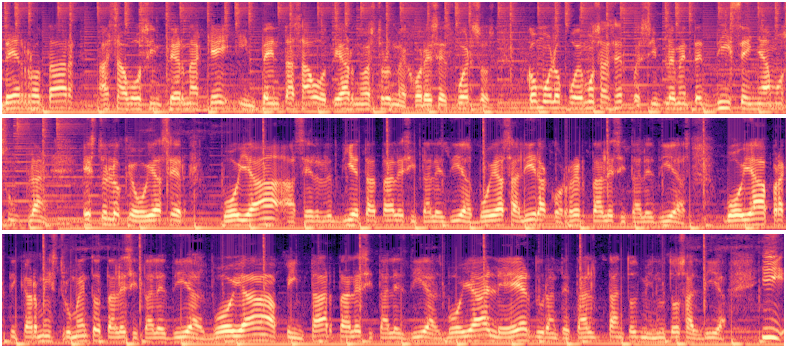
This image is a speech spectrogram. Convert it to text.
derrotar a esa voz interna que intenta sabotear nuestros mejores esfuerzos. ¿Cómo lo podemos hacer? Pues simplemente diseñamos un plan. Esto es lo que voy a hacer voy a hacer dieta tales y tales días, voy a salir a correr tales y tales días, voy a practicar mi instrumento tales y tales días, voy a pintar tales y tales días, voy a leer durante tal tantos minutos al día y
